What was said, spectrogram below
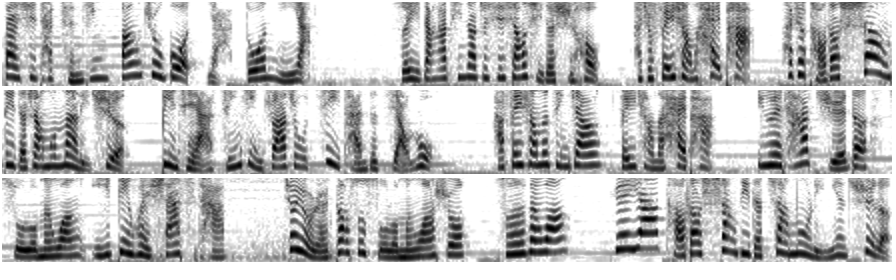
但是他曾经帮助过亚多尼亚。所以当他听到这些消息的时候，他就非常的害怕，他就逃到上帝的帐幕那里去了，并且啊，紧紧抓住祭坛的角落。他非常的紧张，非常的害怕，因为他觉得所罗门王一定会杀死他。就有人告诉所罗门王说：“所罗门王，约押逃到上帝的帐幕里面去了，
